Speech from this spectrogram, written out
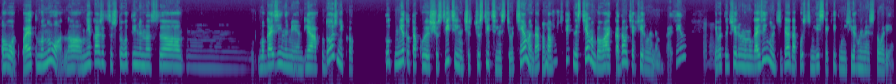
Вот, поэтому, но, но мне кажется, что вот именно с а, магазинами для художников тут нету такой чувствительности, чувствительности у темы, да, потому что чувствительность темы бывает, когда у тебя фирменный магазин, и в этом фирменном магазине у тебя, допустим, есть какие-то нефирменные истории.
